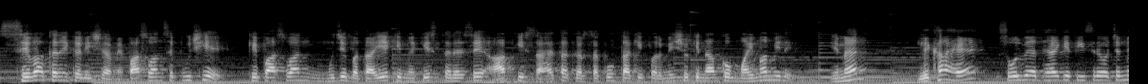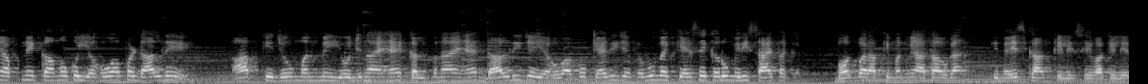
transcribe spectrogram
सेवा करें कलिशा में। पासवान से पूछिए कि, पासवान, मुझे बताइए कि मैं किस तरह से आपकी सहायता कर सकूँ ताकि परमेश्वर के नाम को महिमा मिले। ईमैन लिखा है सोलवे अध्याय के तीसरे वचन में, अपने कामों को यहुआ पर डाल दे। आपके जो मन में योजनाएँ हैं, कल्पनाएँ हैं, डाल दीजिए यहुआ को, कह दीजिए, प्रभु, मैं कैसे करूँ मेरी सहायता कर? बहुत बार आपके मन में आता होगा कि मैं इस काम के लिए, सेवा के लिए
